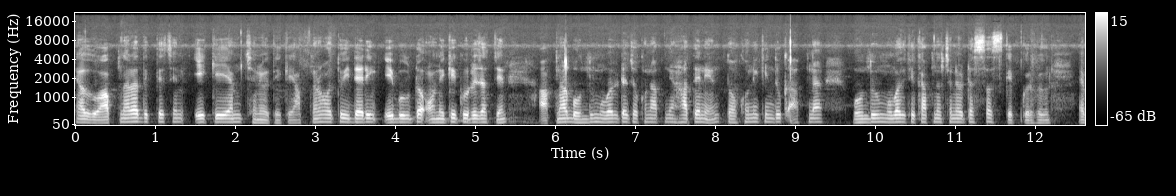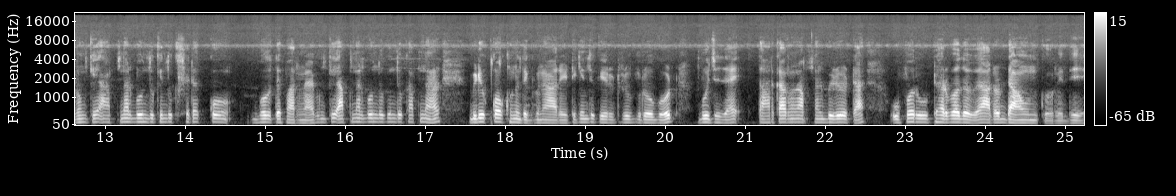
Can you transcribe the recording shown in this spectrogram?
হ্যালো আপনারা দেখতেছেন এ কে এম চ্যানেল থেকে। আপনারা হয়তো ইদারিং এই ভুলটা অনেকে করে যাচ্ছেন। আপনার বন্ধুর মোবাইলটা যখন আপনি হাতে নেন, তখনই কিন্তু আপনার বন্ধুর মোবাইল থেকে আপনার চ্যানেলটা সাবস্ক্রাইব করে ফেলুন। এবং কি আপনার বন্ধু কিন্তু সেটা বলতে পারে না। এবং কি আপনার বন্ধু কিন্তু আপনার ভিডিও কখনো দেখবে না। আর এটি কিন্তু ইউটিউব রোবট বুঝে যায়। তার কারণে আপনার ভিডিওটা উপর উঠার বদলে আরও ডাউন করে দেয়।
